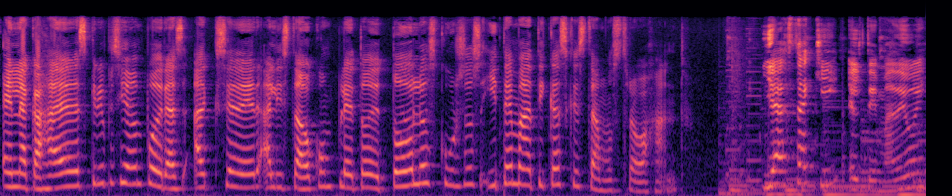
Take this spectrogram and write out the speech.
En la caja de descripción podrás acceder al listado completo de todos los cursos y temáticas que estamos trabajando. Y hasta aquí el tema de hoy.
